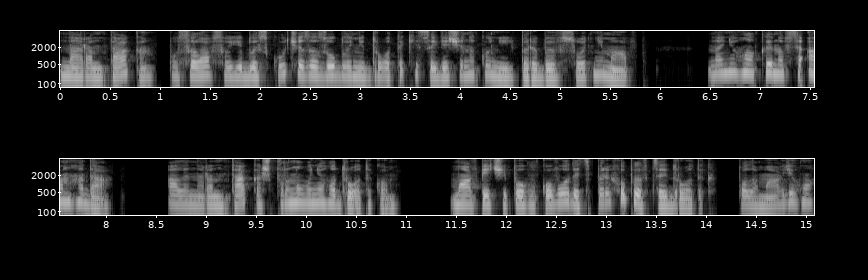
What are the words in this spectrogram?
Нарантака посилав свої блискучі зазублені дротики, сидячи на коні, й перебив сотні мавп. На нього кинувся Ангада, але Нарантака шпурнув у нього дротиком. Мавп'ячий полководець перехопив цей дротик, поламав його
